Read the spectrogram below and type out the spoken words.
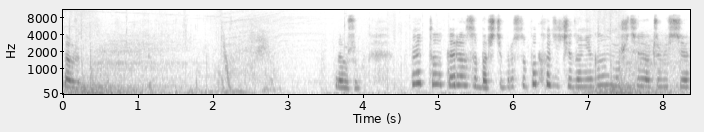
Dobrze. Dobrze. No to teraz zobaczcie, po prostu podchodzicie do niego i możecie oczywiście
